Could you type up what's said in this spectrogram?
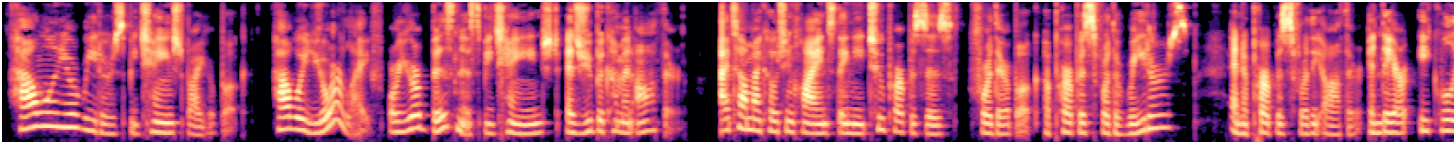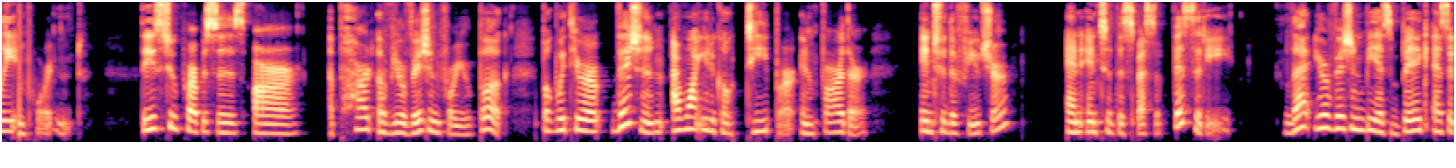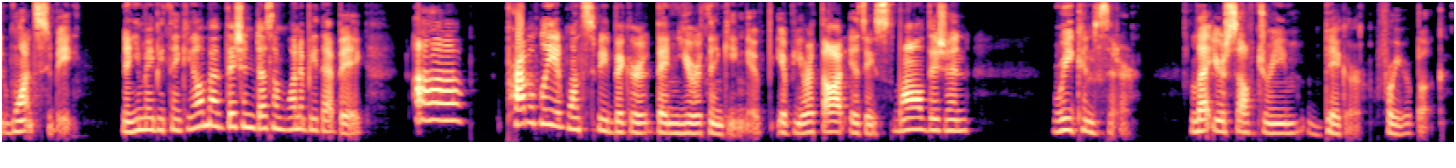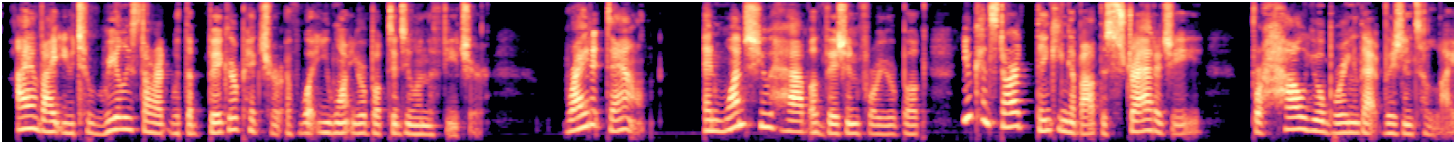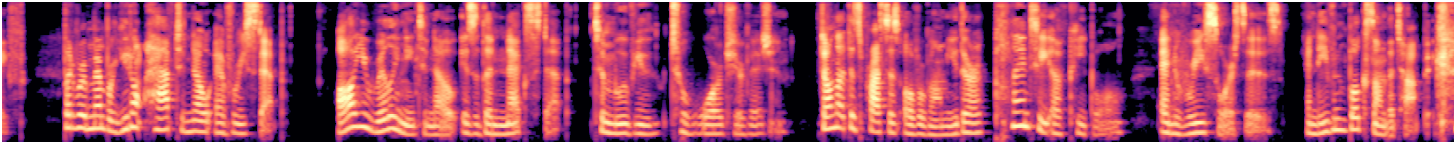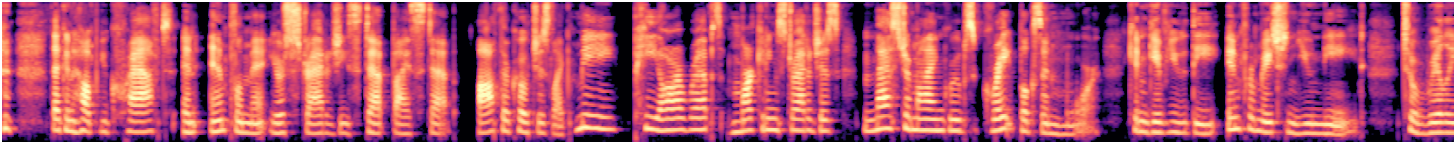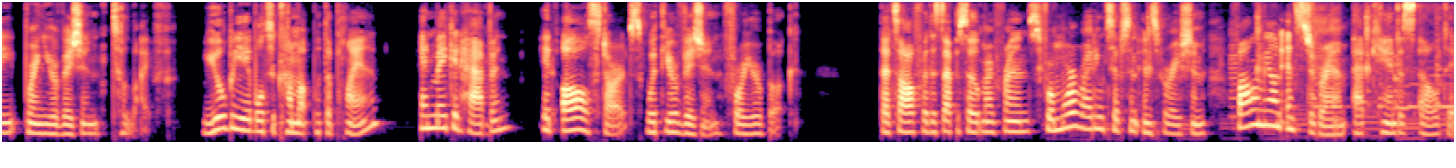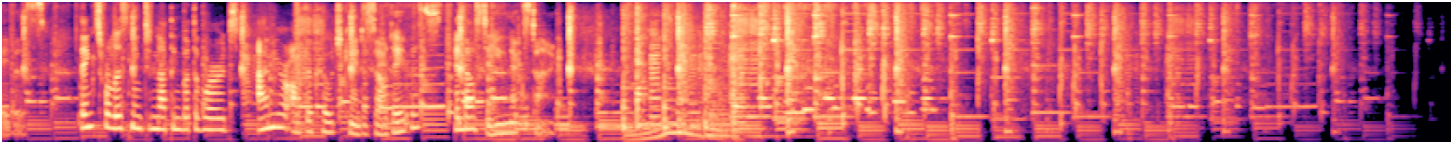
How will your readers be changed by your book? How will your life or your business be changed as you become an author? I tell my coaching clients they need two purposes for their book a purpose for the readers and a purpose for the author, and they are equally important. These two purposes are a part of your vision for your book. But with your vision, I want you to go deeper and farther into the future and into the specificity. Let your vision be as big as it wants to be. Now, you may be thinking, oh, my vision doesn't want to be that big. Uh, probably it wants to be bigger than you're thinking. If, if your thought is a small vision, reconsider. Let yourself dream bigger for your book. I invite you to really start with the bigger picture of what you want your book to do in the future. Write it down. And once you have a vision for your book, you can start thinking about the strategy for how you'll bring that vision to life. But remember, you don't have to know every step. All you really need to know is the next step to move you towards your vision. Don't let this process overwhelm you. There are plenty of people and resources and even books on the topic that can help you craft and implement your strategy step by step. Author coaches like me, PR reps, marketing strategists, mastermind groups, great books, and more can give you the information you need to really bring your vision to life. You'll be able to come up with a plan and make it happen. It all starts with your vision for your book. That's all for this episode, my friends. For more writing tips and inspiration, follow me on Instagram at Candice L. Davis. Thanks for listening to Nothing But the Words. I'm your author coach, Candice L. Davis, and I'll see you next time.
